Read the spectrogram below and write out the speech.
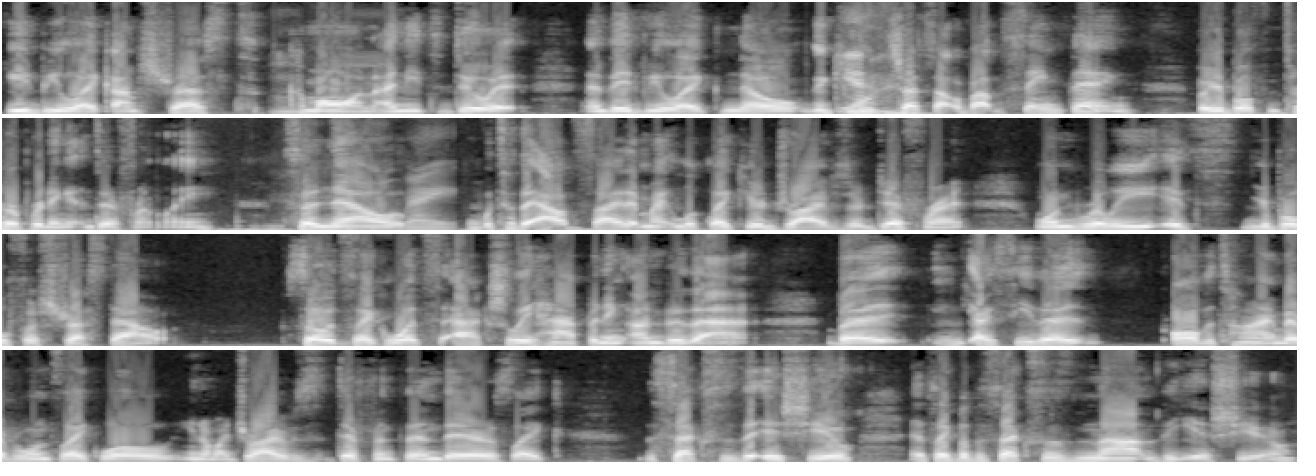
You'd be like, I'm stressed. Mm-hmm. Come on, I need to do it. And they'd be like, no, you yeah. stressed out about the same thing, but you're both interpreting it differently. So now, right. to the outside, it might look like your drives are different when really it's you're both are stressed out. So it's like, what's actually happening under that? But I see that all the time. Everyone's like, well, you know, my drive is different than theirs. Like, the sex is the issue. It's like, but the sex is not the issue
